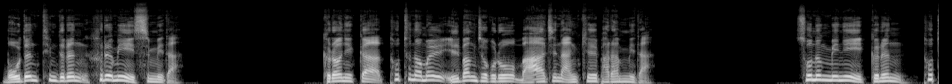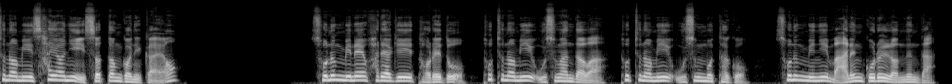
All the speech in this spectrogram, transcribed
모든 팀들은 흐름이 있습니다. 그러니까 토트넘을 일방적으로 마하진 않길 바랍니다. 손흥민이 이끄는 토트넘이 사연이 있었던 거니까요. 손흥민의 활약이 덜해도 토트넘이 우승한다와 토트넘이 우승 못하고 손흥민이 많은 골을 넣는다.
